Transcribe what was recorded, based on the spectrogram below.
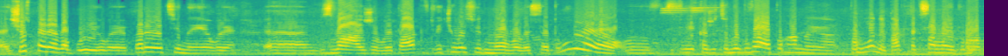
е, щось переробили, переоцінили, е, зважили, так, від чогось відмовилися. Тому, як кажуть, це не буває поганої погоди, так, так само і про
